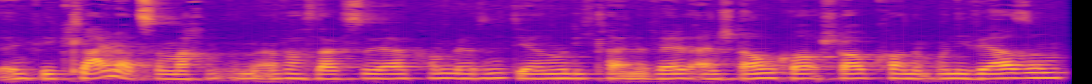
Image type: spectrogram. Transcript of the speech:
irgendwie kleiner zu machen und einfach sagst du, ja komm, wir sind ja nur die kleine Welt, ein Staubkorn, Staubkorn im Universum.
